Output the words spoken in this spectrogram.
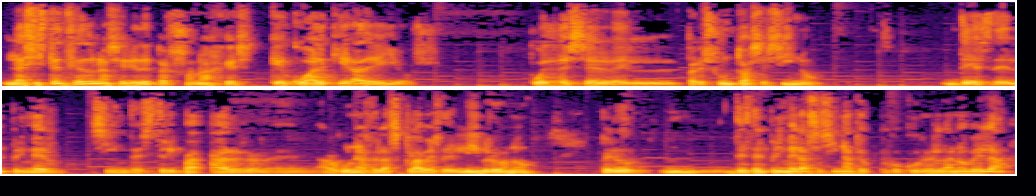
la existencia de una serie de personajes que cualquiera de ellos puede ser el presunto asesino desde el primer, sin destripar eh, algunas de las claves del libro, ¿no? Pero mm, desde el primer asesinato que ocurre en la novela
